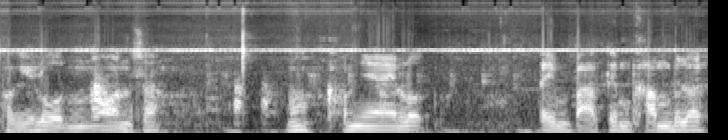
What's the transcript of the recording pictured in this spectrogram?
ผักอีโรดมันอ่อนซะคำใหญ่รถเต็มปากเต็มคำไปเลย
